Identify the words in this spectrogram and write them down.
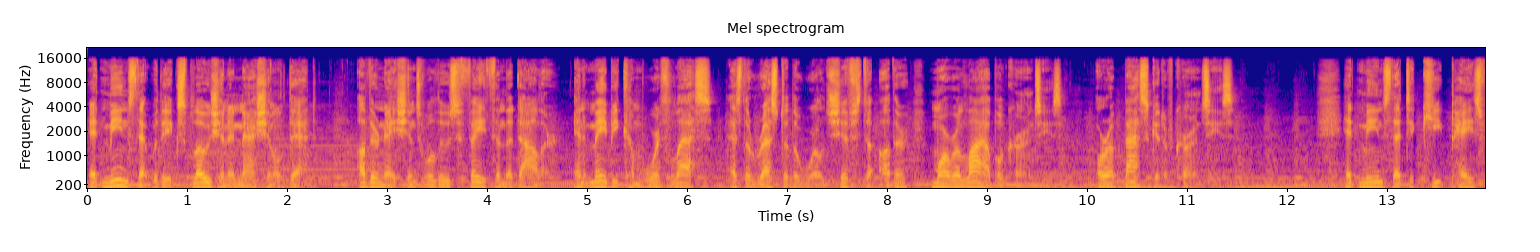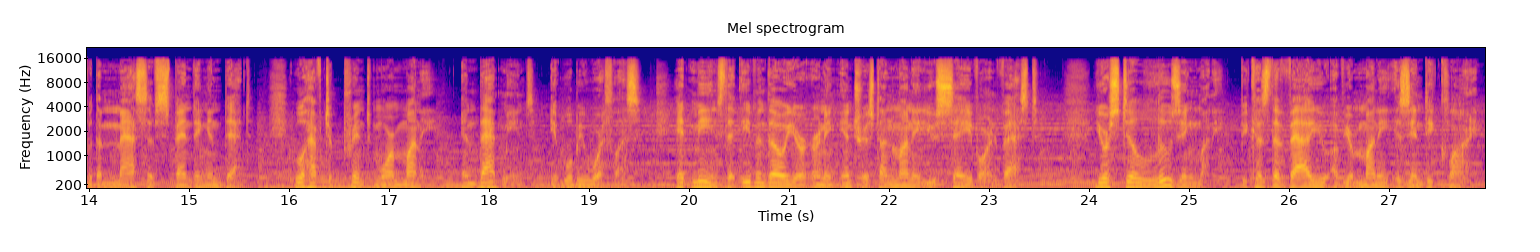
It means that with the explosion in national debt, other nations will lose faith in the dollar and it may become worth less as the rest of the world shifts to other, more reliable currencies or a basket of currencies. It means that to keep pace with the massive spending and debt, we'll have to print more money, and that means it will be worthless. It means that even though you're earning interest on money you save or invest, you're still losing money because the value of your money is in decline.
